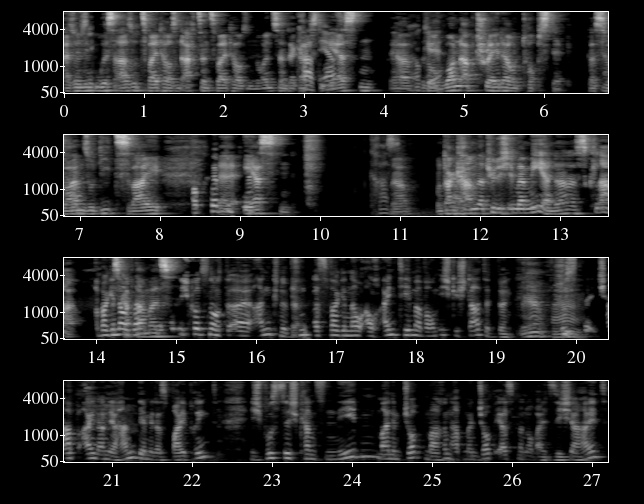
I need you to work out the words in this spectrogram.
Also in den USA so 2018, 2019, da gab es die erst? ersten, ja, okay. so One-Up-Trader und Top-Step. Das Aha. waren so die zwei äh, ersten. Krass. Ja. Und dann kamen natürlich immer mehr, ne? das ist klar. Aber genau da damals muss ich kurz noch äh, anknüpfen. Ja. Das war genau auch ein Thema, warum ich gestartet bin. Ja. Ich wusste, ich habe einen an der Hand, der mir das beibringt. Ich wusste, ich kann es neben meinem Job machen, habe meinen Job erstmal noch als Sicherheit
